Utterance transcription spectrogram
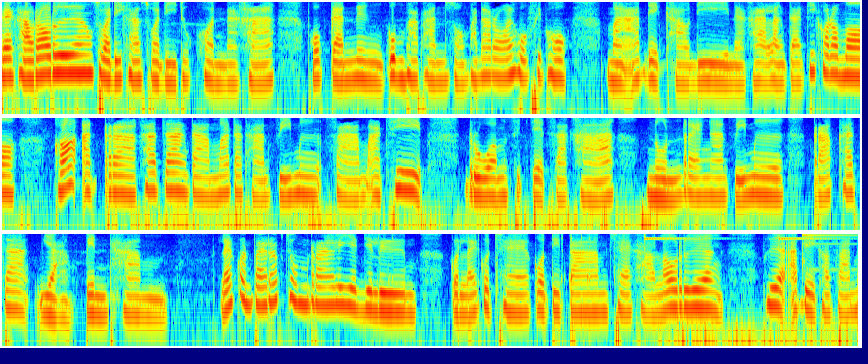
ชร์ข่าวเล่าเรื่อง สวัสดีค่ะ สวัสดีทุกคนนะคะ พบกันหนึ่งกุมภาพันธ์ 2566 มาอัปเดตข่าวดีนะคะ หลังจากที่คอรมเคาะอัตราค่าจ้างตามมาตรฐานฝีมือ 3 อาชีพ รวม 17 สาขา หนุนแรงงานฝีมือ รับค่าจ้างอย่างเป็นธรรม และก่อนไปรับชมรายละเอียดอย่าลืม กดไลค์กดแชร์ กดติดตาม แชร์ข่าวเล่าเรื่อง เพื่ออัปเดตข่าวสารใ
